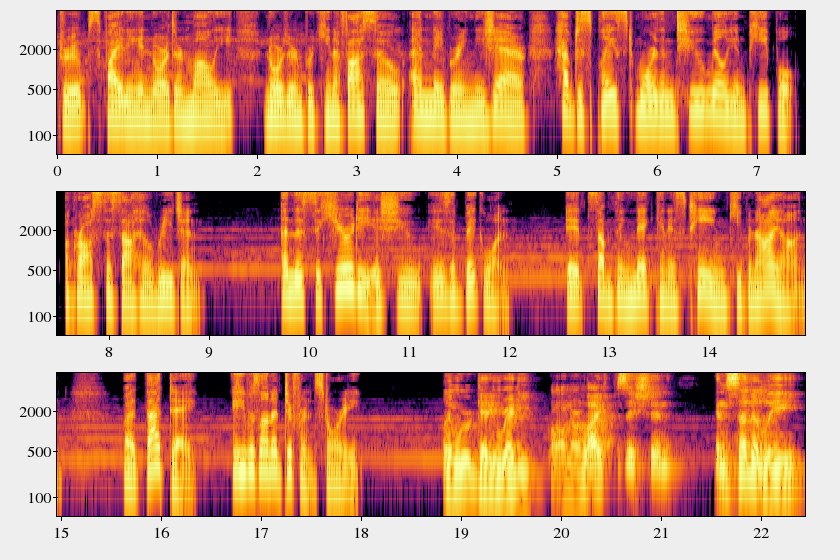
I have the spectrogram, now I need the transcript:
groups fighting in northern Mali, northern Burkina Faso, and neighboring Niger have displaced more than 2 million people across the Sahel region. And the security issue is a big one. It's something Nick and his team keep an eye on. But that day, he was on a different story. And we were getting ready on our live position, and suddenly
